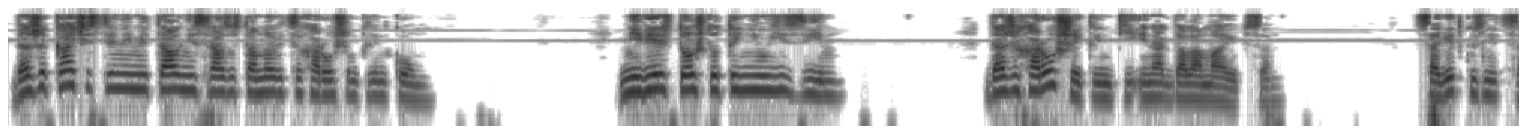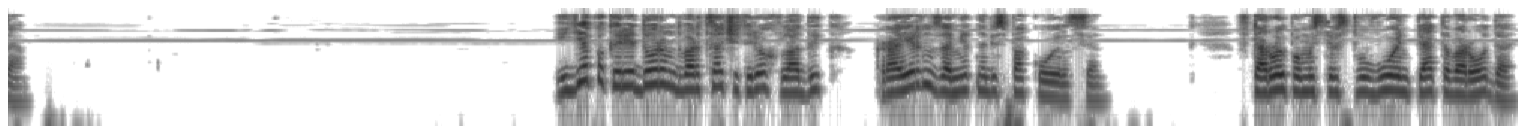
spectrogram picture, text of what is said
Даже качественный металл не сразу становится хорошим клинком. Не верь в то, что ты неуязвим. Даже хорошие клинки иногда ломаются. Совет кузнеца. Идя по коридорам дворца четырех владык, Раирн заметно беспокоился. Второй по мастерству воин пятого рода,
